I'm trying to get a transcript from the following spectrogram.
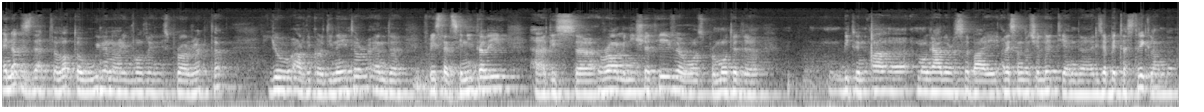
I noticed that a lot of women are involved in this project you are the coordinator, and uh, for instance, in Italy, uh, this uh, Rome initiative was promoted between, among others, by Alessandra Celletti and Elisabetta Strickland.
